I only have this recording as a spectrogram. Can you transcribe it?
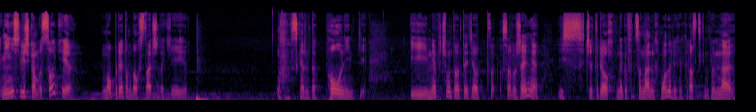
Они не слишком высокие, но при этом достаточно такие, скажем так, полненькие. И мне почему-то вот эти вот сооружения из четырех многофункциональных модулей как раз-таки напоминают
